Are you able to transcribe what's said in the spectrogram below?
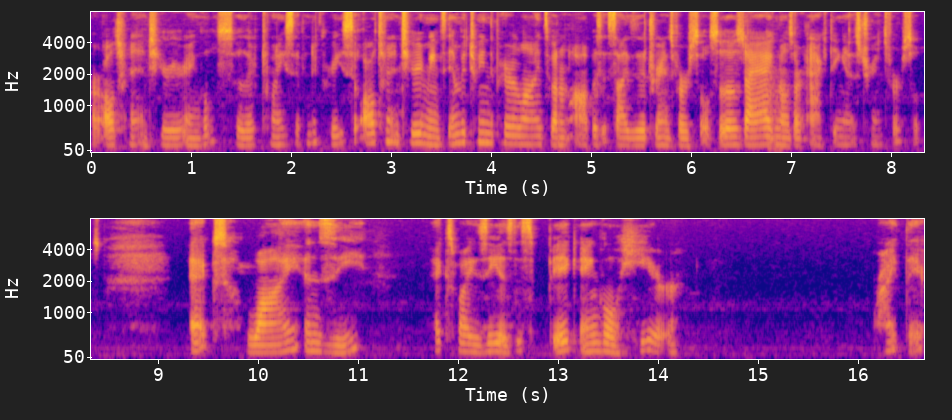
are alternate interior angles, so they're 27 degrees. So alternate interior means in between the parallel lines, but on opposite sides of the transversal. So those diagonals are acting as transversals. X, Y, and Z. X, Y, Z is this big angle here, right there.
